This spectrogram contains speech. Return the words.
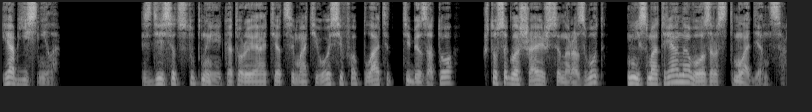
и объяснила. Здесь отступные, которые отец и мать Иосифа платят тебе за то, что соглашаешься на развод, несмотря на возраст младенца.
